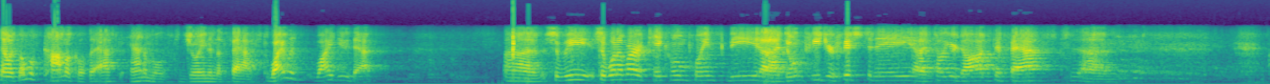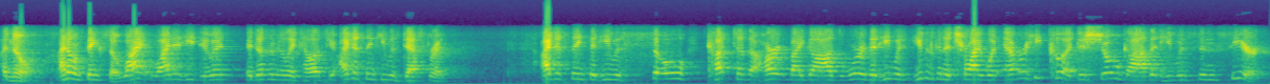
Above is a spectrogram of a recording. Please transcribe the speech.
Now, it's almost comical to ask animals to join in the fast. Why would why do that? Uh, should we? Should one of our take-home points be uh, don't feed your fish today? Uh, tell your dog to fast. Um, Uh, no, I don't think so. Why? Why did he do it? It doesn't really tell us here. I just think he was desperate. I just think that he was so cut to the heart by God's word that he, would, he was going to try whatever he could to show God that he was sincere.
